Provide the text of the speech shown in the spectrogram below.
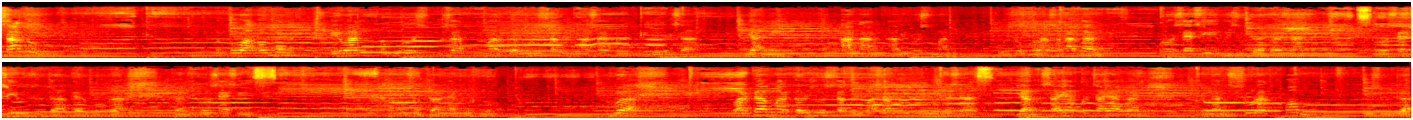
satu, Ketua Umum Dewan Pengurus Pusat Margawi 151 Indonesia, yakni Anan Ali Usman, untuk melaksanakan prosesi wisuda dasar, prosesi wisuda buka, dan prosesi wisuda tutup. Dua, warga Margalius 151 Indonesia yang saya percayakan dengan surat POM wisuda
